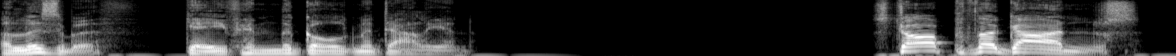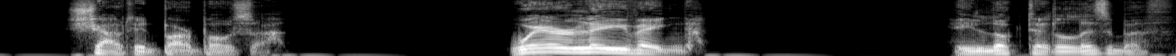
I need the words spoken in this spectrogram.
Elizabeth gave him the gold medallion. Stop the guns, shouted Barbossa. We're leaving. He looked at Elizabeth.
